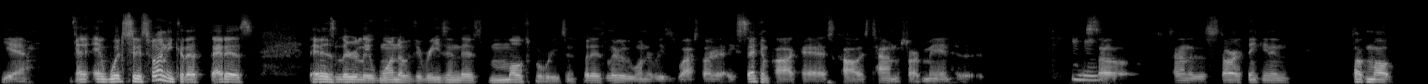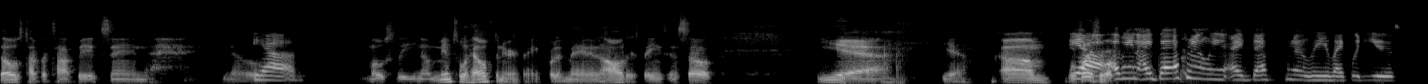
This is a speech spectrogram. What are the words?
yeah, and, and which is funny because that that is that is literally one of the reasons. There's multiple reasons, but it's literally one of the reasons why I started a second podcast called "It's Time to Start Manhood." hmm So it's time to start thinking and talking about those type of topics, and you know, Yeah. Mostly you know mental health and everything for the man and all these things. And so, yeah, yeah. Um, well, Yeah, all, I mean, I definitely, I definitely like would use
